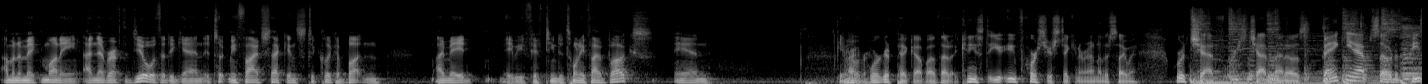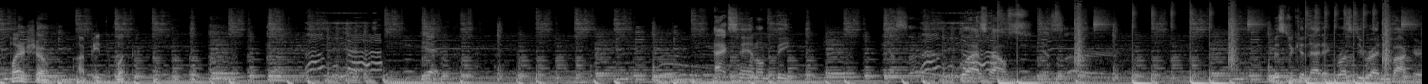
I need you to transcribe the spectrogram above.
I'm going to make money. I never have to deal with it again. It took me five seconds to click a button. I made maybe 15 to 25 bucks and game All over. we're gonna pick up. I thought. Can you, st- you? Of course, you're sticking around. Other segue. We're with Chad Force, Chad Meadows, banking episode of the Pete the Planner Show. I'm Pete the Planner. Yeah. Axe hand on the beat. Yes, sir. Glass house. Mr. Kinetic, Rusty Redenbacher.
